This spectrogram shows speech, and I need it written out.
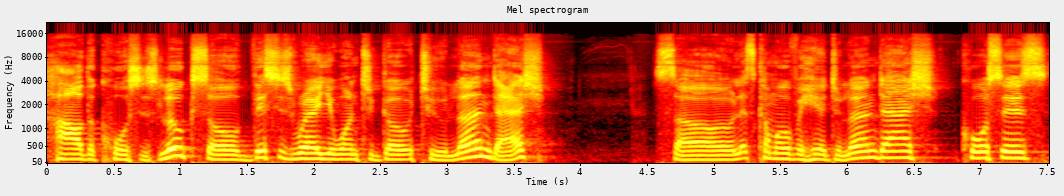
how the courses look. So this is where you want to go to LearnDash. So let's come over here to LearnDash courses.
